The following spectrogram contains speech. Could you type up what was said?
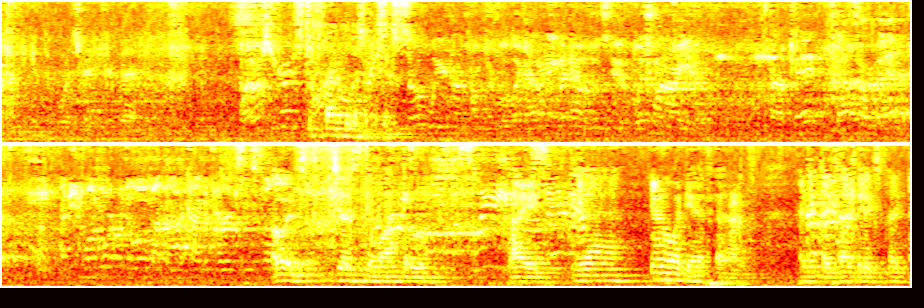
Let me get the boys ready for bed. Why don't you guys talk? find This the makes it so weird and uncomfortable. Like I don't even know who's who. Which one are you? Okay, that's our bed. I need one more pillow. My back kind of hurts and stuff. Oh, it's just the one room. Right. Yeah. You know what? Yeah, fair enough. I didn't exactly expect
